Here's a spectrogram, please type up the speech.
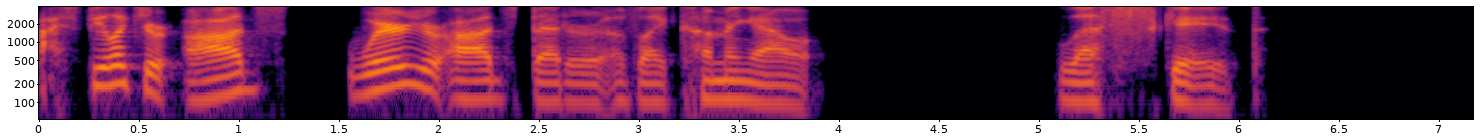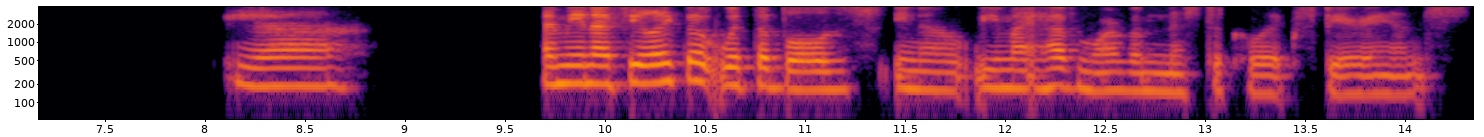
I feel like your odds. Where are your odds better of like coming out less scathed? Yeah. I mean, I feel like that with the bulls, you know, you might have more of a mystical experience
